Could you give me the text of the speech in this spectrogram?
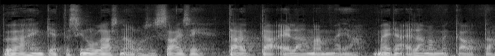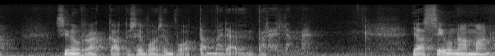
pyhä henki, että sinun läsnäolosi saisi täyttää elämämme ja meidän elämämme kautta sinun rakkautesi voisi vuottaa meidän ympärillemme. Ja siunaamaan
